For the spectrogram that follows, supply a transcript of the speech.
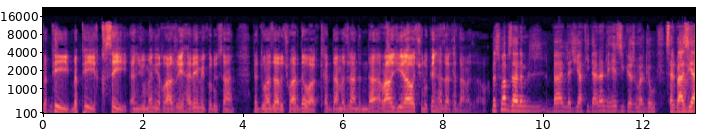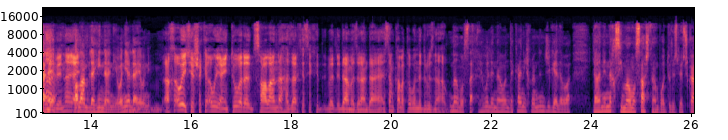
بەپێی بەپێی قسەی ئەنجومەنی ڕاژەی هەرێمی کوردستان لە دوو هەزار و چواردە وە کە دامەزراندن دا ڕاگیراوە چل و پێنج هەزار کەس دامەزراوە. بەس وابزانم با لەجیاتی دانان لە هێزی پێشمەرگە و سەربازیە هەیە بەڵام لە هینانی ئەوە نیە لایەوە نی ئەخ ئەوەیە کێشەکە ئەوە یاین تۆ وەرە ساڵانە هزار کەسێک دامەزراندایە ئەسم کەڵەکە بۆ نەدروست نابوو مامۆسا ئێوە لە ناوەندەکانی خوێندن جگەلەوە لاێ نەقسی مامۆساشتان بۆ دروست بێت چکە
